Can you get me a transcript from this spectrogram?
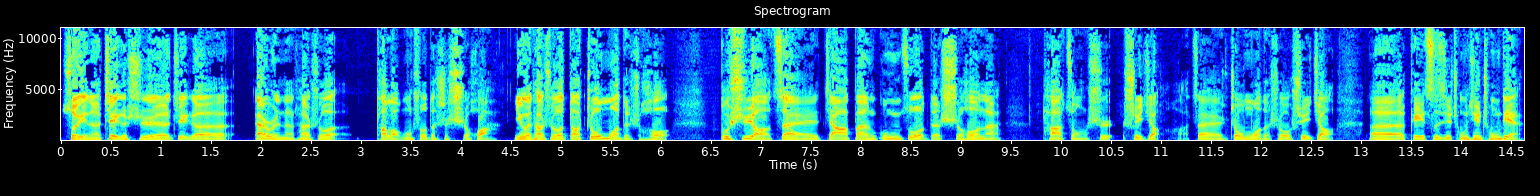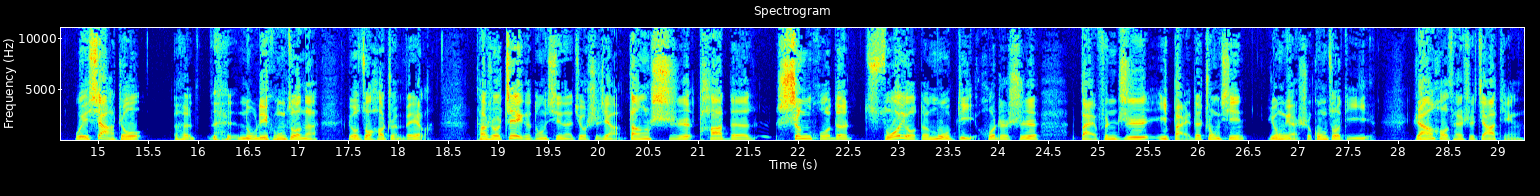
所以呢，这个是这个 Erin 呢，她说。她老公说的是实话，因为她说到周末的时候，不需要在加班工作的时候呢，她总是睡觉啊，在周末的时候睡觉，呃，给自己重新充电，为下周呃 努力工作呢又做好准备了。他说这个东西呢就是这样，当时他的生活的所有的目的或者是百分之一百的重心永远是工作第一，然后才是家庭，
